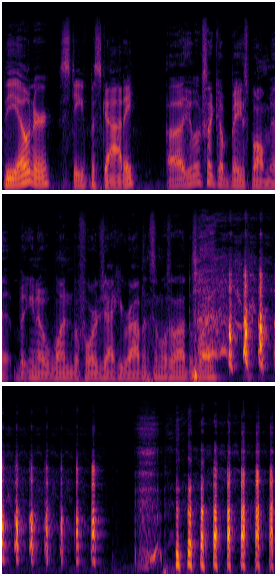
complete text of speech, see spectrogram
the owner, Steve Bisciotti. Uh, he looks like a baseball mitt, but you know, one before Jackie Robinson was allowed to play.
